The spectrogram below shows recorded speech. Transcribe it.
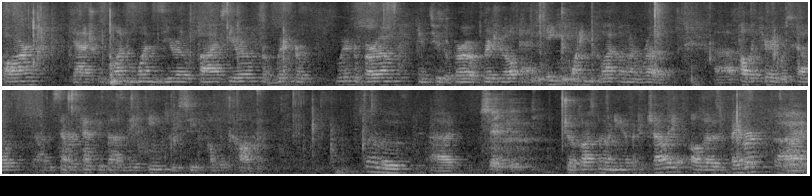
R-11050 from Whitaker Whitaker Borough into the Borough of Bridgeville at 820 McLaughlin Road. Uh, Public hearing was held uh, December 10, 2018, to receive public comment. So moved. Uh, Second. Joe Glassman and Nina Petrocelli, all those in favor? Aye.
